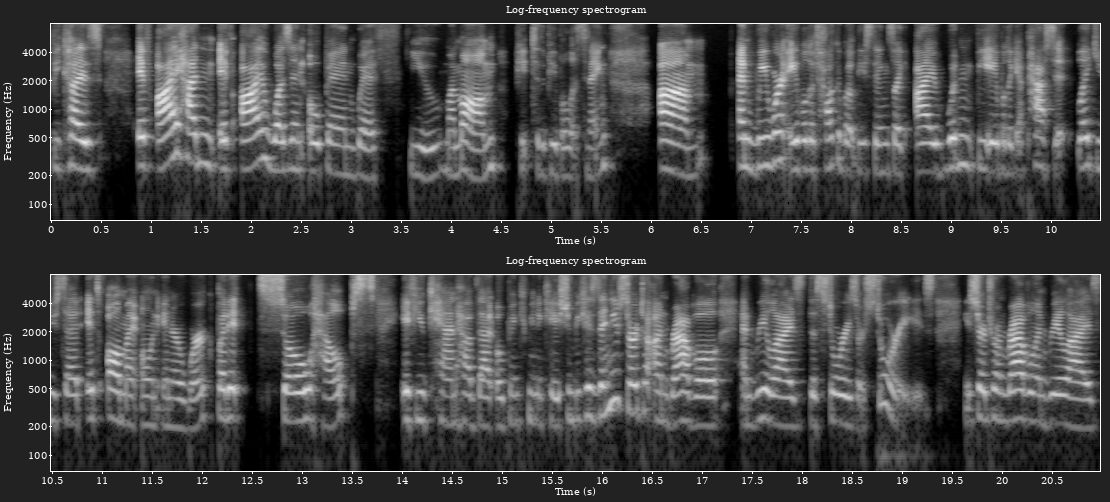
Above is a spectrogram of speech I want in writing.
Because if I hadn't if I wasn't open with you my mom to the people listening um and we weren't able to talk about these things like I wouldn't be able to get past it. Like you said it's all my own inner work but it so helps if you can have that open communication because then you start to unravel and realize the stories are stories. You start to unravel and realize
